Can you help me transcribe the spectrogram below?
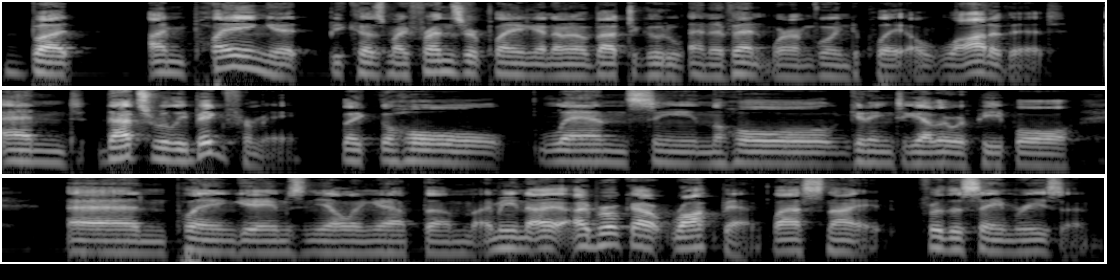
but I'm playing it because my friends are playing it and I'm about to go to an event where I'm going to play a lot of it. And that's really big for me. Like the whole LAN scene, the whole getting together with people and playing games and yelling at them. I mean, I, I broke out Rock Band last night for the same reason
